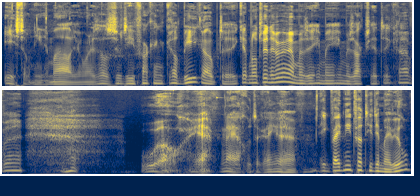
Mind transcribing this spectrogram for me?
Is toch niet normaal, jongen? Het is alsof hij fucking krat bier koopt. Ik heb nog 20 euro in mijn, in mijn, in mijn zak zitten. Ik ga even... Wow, ja. Nou ja, goed, eh, ik weet niet wat hij ermee wil.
